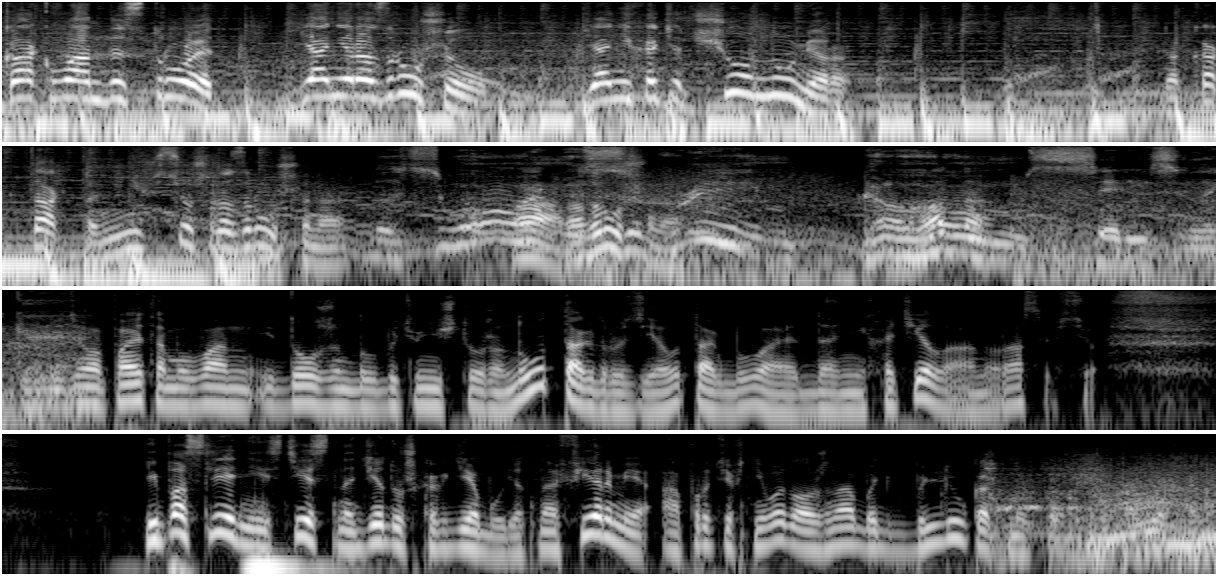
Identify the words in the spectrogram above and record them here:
Как Ван дестроит? Я не разрушил. Я не хотел. Че он умер? Да как так-то? Не все ж разрушено. А, разрушено. Ладно. Видимо, поэтому Ван и должен был быть уничтожен. Ну, вот так, друзья, вот так бывает. Да, не хотела, а ну раз и все. И последний, естественно, дедушка где будет? На ферме, а против него должна быть Блю, как мы помним. Поехали.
